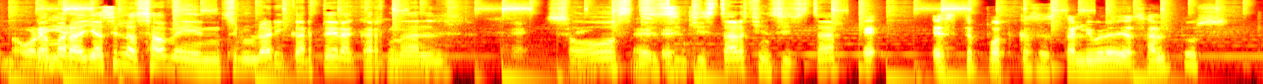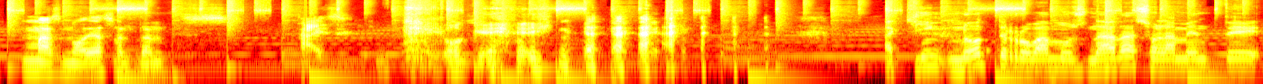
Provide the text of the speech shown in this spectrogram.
Una hora Cámara, ya se la saben. Celular y cartera, carnal. Eh, Sos, Eh, eh. sin chistar, sin chistar. este podcast está libre de asaltos, más no de asaltantes. Ay, sí. Ok. Aquí no te robamos nada, solamente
